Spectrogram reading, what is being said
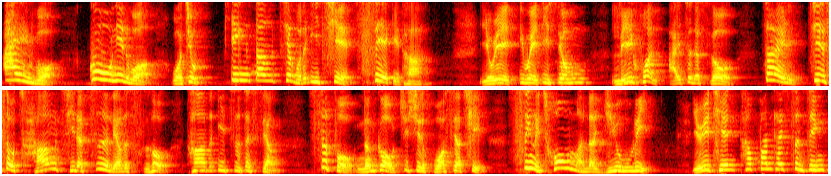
爱我、顾念我，我就应当将我的一切献给他。”有一一位弟兄罹患癌症的时候，在接受长期的治疗的时候，他的意志在想。是否能够继续活下去？心里充满了忧虑。有一天，他翻开圣经，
